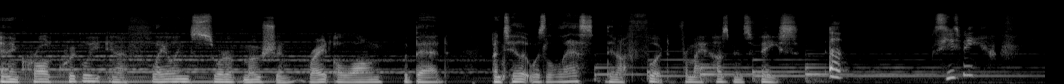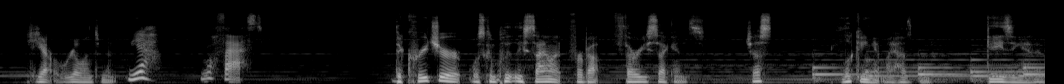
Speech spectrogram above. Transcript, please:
and then crawled quickly in a flailing sort of motion right along the bed until it was less than a foot from my husband's face. Uh, excuse me? He got real intimate. Yeah, real fast. The creature was completely silent for about 30 seconds, just looking at my husband, gazing at him.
